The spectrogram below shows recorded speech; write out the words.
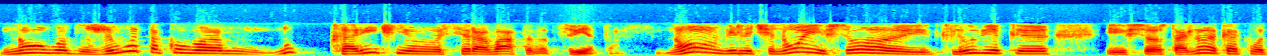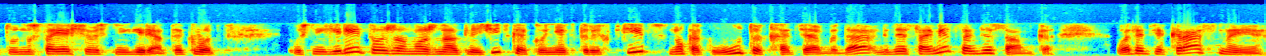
но вот живот такого, ну, коричневого сероватого цвета. Но величиной и все, и клювик, и, и все остальное, как вот у настоящего снегиря. Так вот, у снегирей тоже можно отличить, как у некоторых птиц, ну, как у уток хотя бы, да, где самец, а где самка. Вот эти красные,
